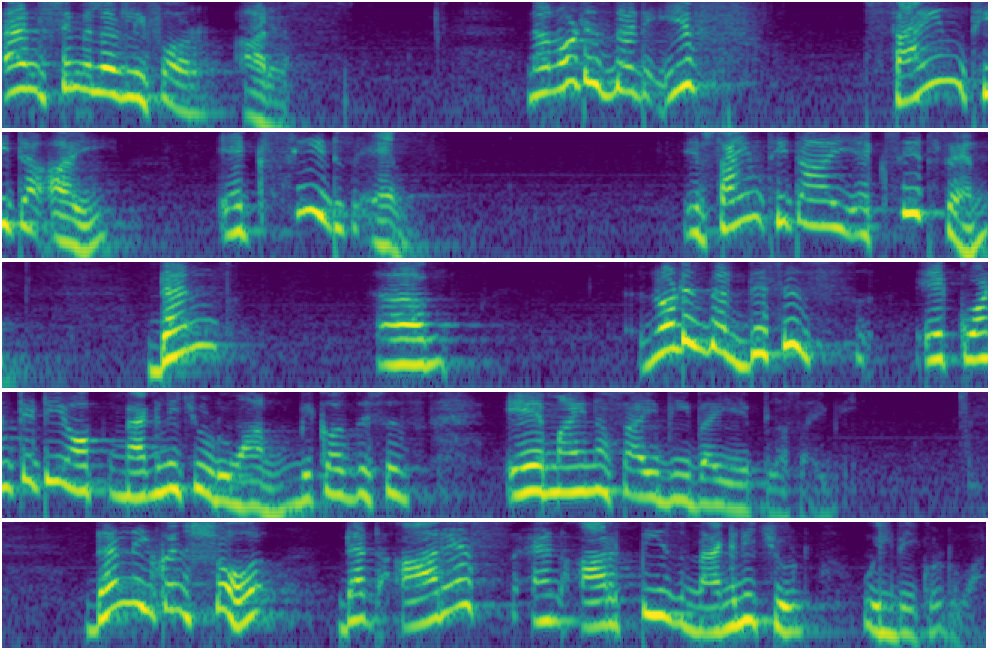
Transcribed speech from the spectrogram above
And similarly for R s. Now, notice that if sin theta i exceeds n, if sin theta i exceeds n, then um, notice that this is a quantity of magnitude 1, because this is a minus i b by a plus i b. Then you can show that R s and R p's magnitude will be equal to 1.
